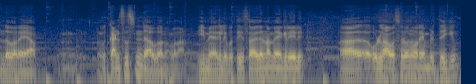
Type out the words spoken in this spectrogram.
എന്താ പറയുക കൺസിസ്റ്റന്റ് ആവുക എന്നുള്ളതാണ്. ഈ മേഖല പ്രത്യേകിച്ച് സഹകരണ മേഖലയിൽ ഉള്ള അവസരം എന്ന് പറയുമ്പോഴത്തേക്കും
